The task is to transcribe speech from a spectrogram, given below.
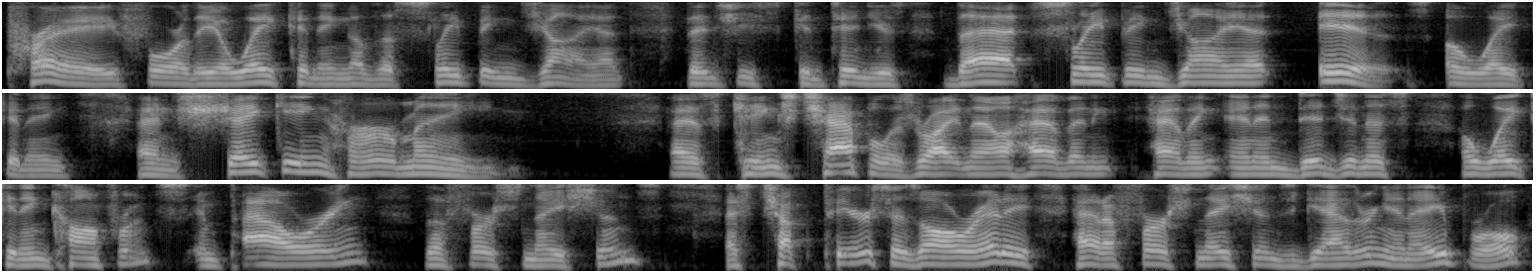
pray for the awakening of the sleeping giant. Then she continues, that sleeping giant is awakening and shaking her mane. As King's Chapel is right now having, having an Indigenous Awakening Conference, empowering the First Nations. As Chuck Pierce has already had a First Nations gathering in April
